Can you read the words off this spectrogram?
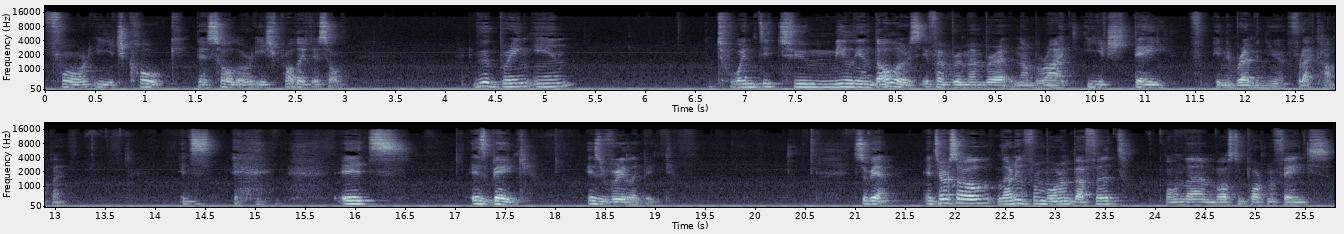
for each Coke they sold or each product they sold. Would bring in $22 million, if I remember number right, each day in revenue for that company. It's it's it's big. It's really big. So yeah, in terms of learning from Warren Buffett, one of the most important things,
